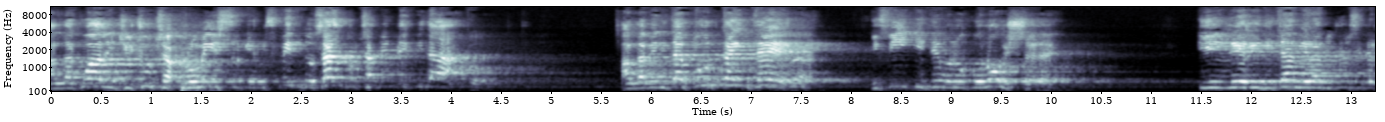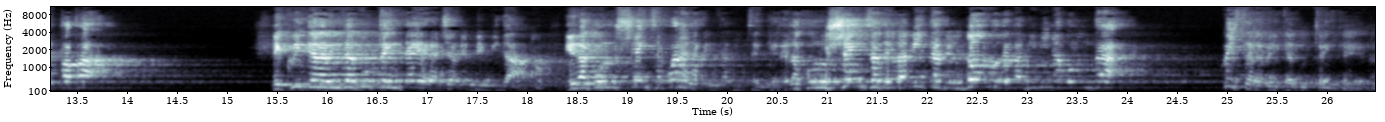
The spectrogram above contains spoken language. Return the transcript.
alla quale Gesù ci ha promesso che lo Spirito Santo ci avrebbe guidato, alla verità tutta intera. I figli devono conoscere le eredità meravigliose del papà e quindi la verità tutta intera ci avrebbe guidato. E la conoscenza, qual è la verità tutta intera? È la conoscenza della vita, del dono della divina volontà. Questa è la verità tutta intera.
